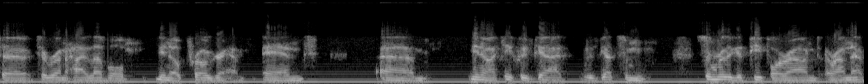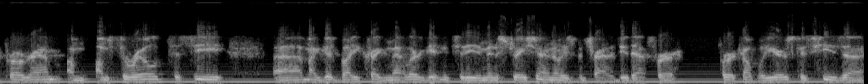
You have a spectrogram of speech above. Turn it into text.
to to run a high level you know program. And um, you know, I think we've got we've got some some really good people around around that program. I'm I'm thrilled to see uh, my good buddy Craig Metler get into the administration. I know he's been trying to do that for for a couple years because he's uh,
